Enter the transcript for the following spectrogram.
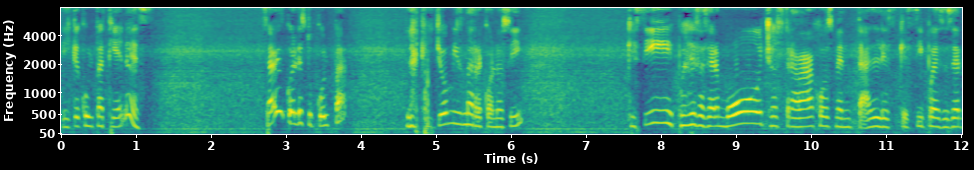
¿Y qué culpa tienes? ¿Sabes cuál es tu culpa? La que yo misma reconocí. Que sí, puedes hacer muchos trabajos mentales, que sí puedes hacer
